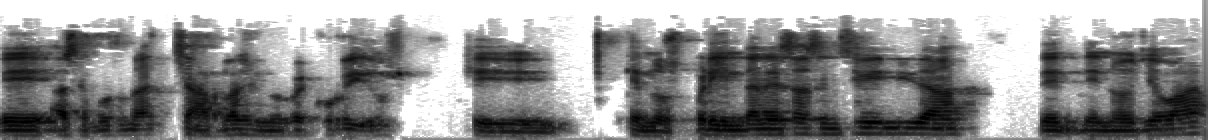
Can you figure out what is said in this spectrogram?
eh, hacemos unas charlas y unos recorridos que, que nos brindan esa sensibilidad de, de no llevar,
